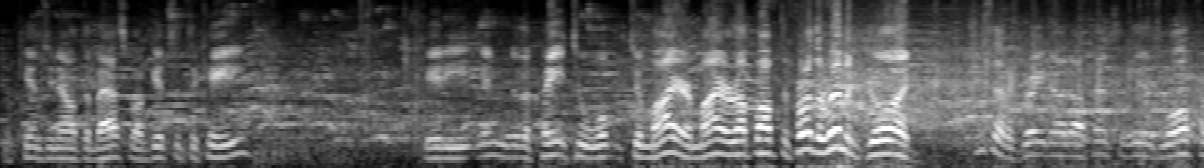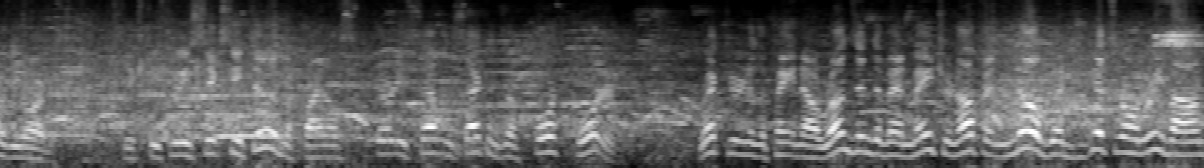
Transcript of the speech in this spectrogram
McKenzie now with the basketball, gets it to Katie. Katie into the paint to, to Meyer. Meyer up off the front of the rim and good. She's had a great night offensively as well for the Orabs. 63-62 in the final 37 seconds of fourth quarter. Richter into the paint now, runs into Van Matron up and no good. She gets her own rebound.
